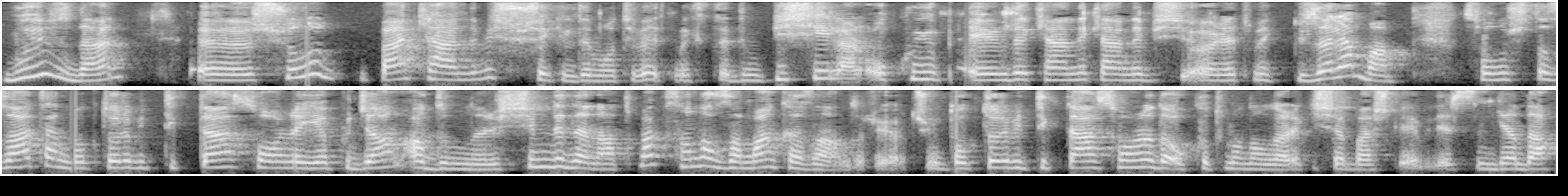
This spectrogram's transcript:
Bu yüzden e, şunu ben kendimi şu şekilde motive etmek istedim. Bir şeyler okuyup evde kendi kendine bir şey öğretmek güzel ama sonuçta zaten doktora bittikten sonra yapacağın adımları şimdiden atmak sana zaman kazandırıyor. Çünkü doktora bittikten sonra da okutman olarak işe başlayabilirsin ya da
